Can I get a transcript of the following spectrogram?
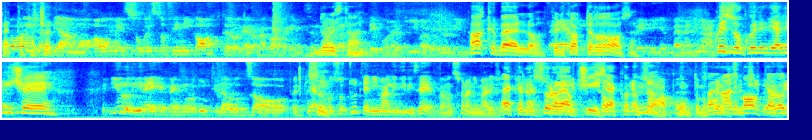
Aspetta, Poi faccio... abbiamo, avevo messo questo fenicottero che era una cosa che mi sembrava Dove sta? decorativa, quello lì. Ah, che bello, fenicottero rosa. Vedi che bello animale. Questi sono quelli di Alice. Io lo direi che vengono tutti dallo zoo, perché Sì. erano, sono tutti animali di riserva, non sono animali Eh, che nessuno li ha uccisi, ecco, eh, zoo. No, appunto, Sono ma animali morti allo zoo,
